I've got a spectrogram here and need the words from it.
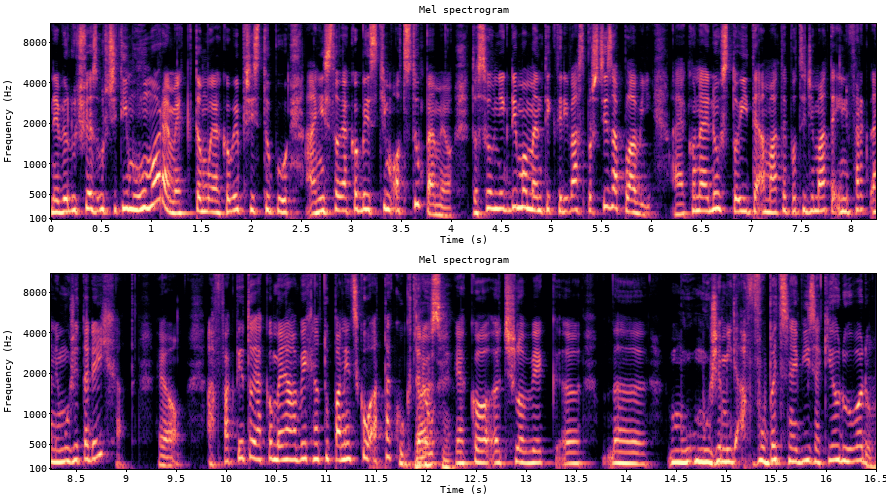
nevylučuje s určitým humorem, jak k tomu jakoby přistupu, ani s, to, jakoby s tím odstupem, jo. To jsou někdy momenty, které vás prostě zaplaví a jako najednou stojíte a máte pocit, že máte infarkt a nemůžete dechat, jo. A fakt je to jako náběh na tu panickou ataku, kterou jasně. jako eh, člověk uh, uh, může mít a vůbec neví z jakého důvodu.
